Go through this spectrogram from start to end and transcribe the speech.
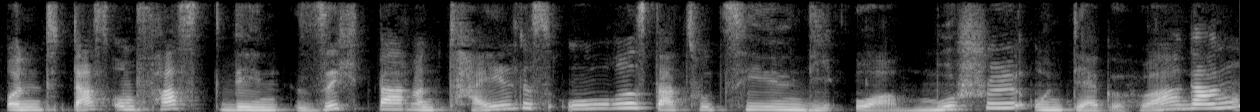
und das umfasst den sichtbaren Teil des Ohres. Dazu zählen die Ohrmuschel und der Gehörgang.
